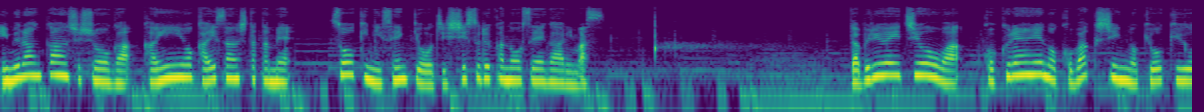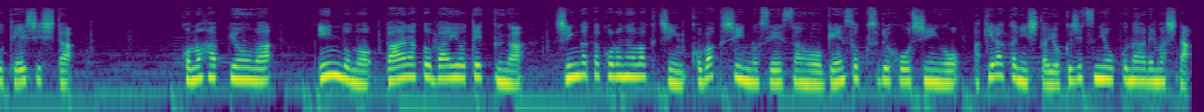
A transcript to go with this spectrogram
イムラン・カーン首相が下院を解散したため、早期に選挙を実施する可能性があります。WHO は国連へのコバクシンの供給を停止した。この発表は、インドのバーラトバイオテックが新型コロナワクチンコバクシンの生産を減速する方針を明らかにした翌日に行われました。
